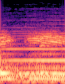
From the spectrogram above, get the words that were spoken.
দেখলি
